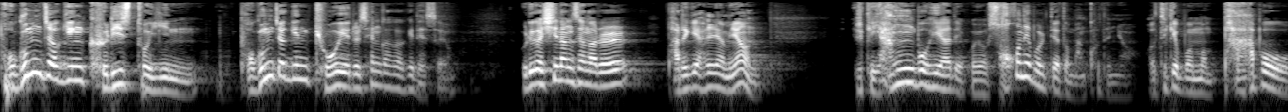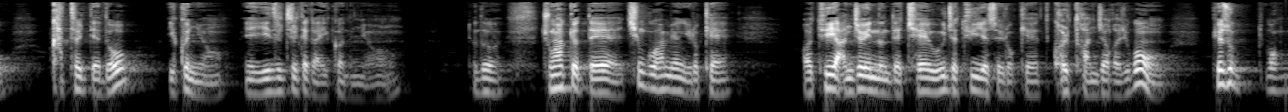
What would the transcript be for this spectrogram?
복음적인 그리스도인, 복음적인 교회를 생각하게 됐어요. 우리가 신앙생활을 바르게 하려면 이렇게 양보해야 되고요. 손해 볼 때도 많거든요. 어떻게 보면 바보 같을 때도 있군요. 예, 이들칠 때가 있거든요. 저도 중학교 때 친구 한 명이 이렇게 어, 뒤에 앉아 있는데 제 의자 뒤에서 이렇게 걸터 앉아가지고 계속 막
